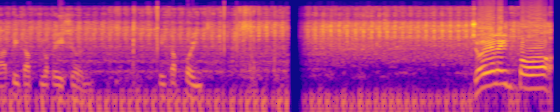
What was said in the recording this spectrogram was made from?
ah, pick up location. Pick up point. Joyride po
